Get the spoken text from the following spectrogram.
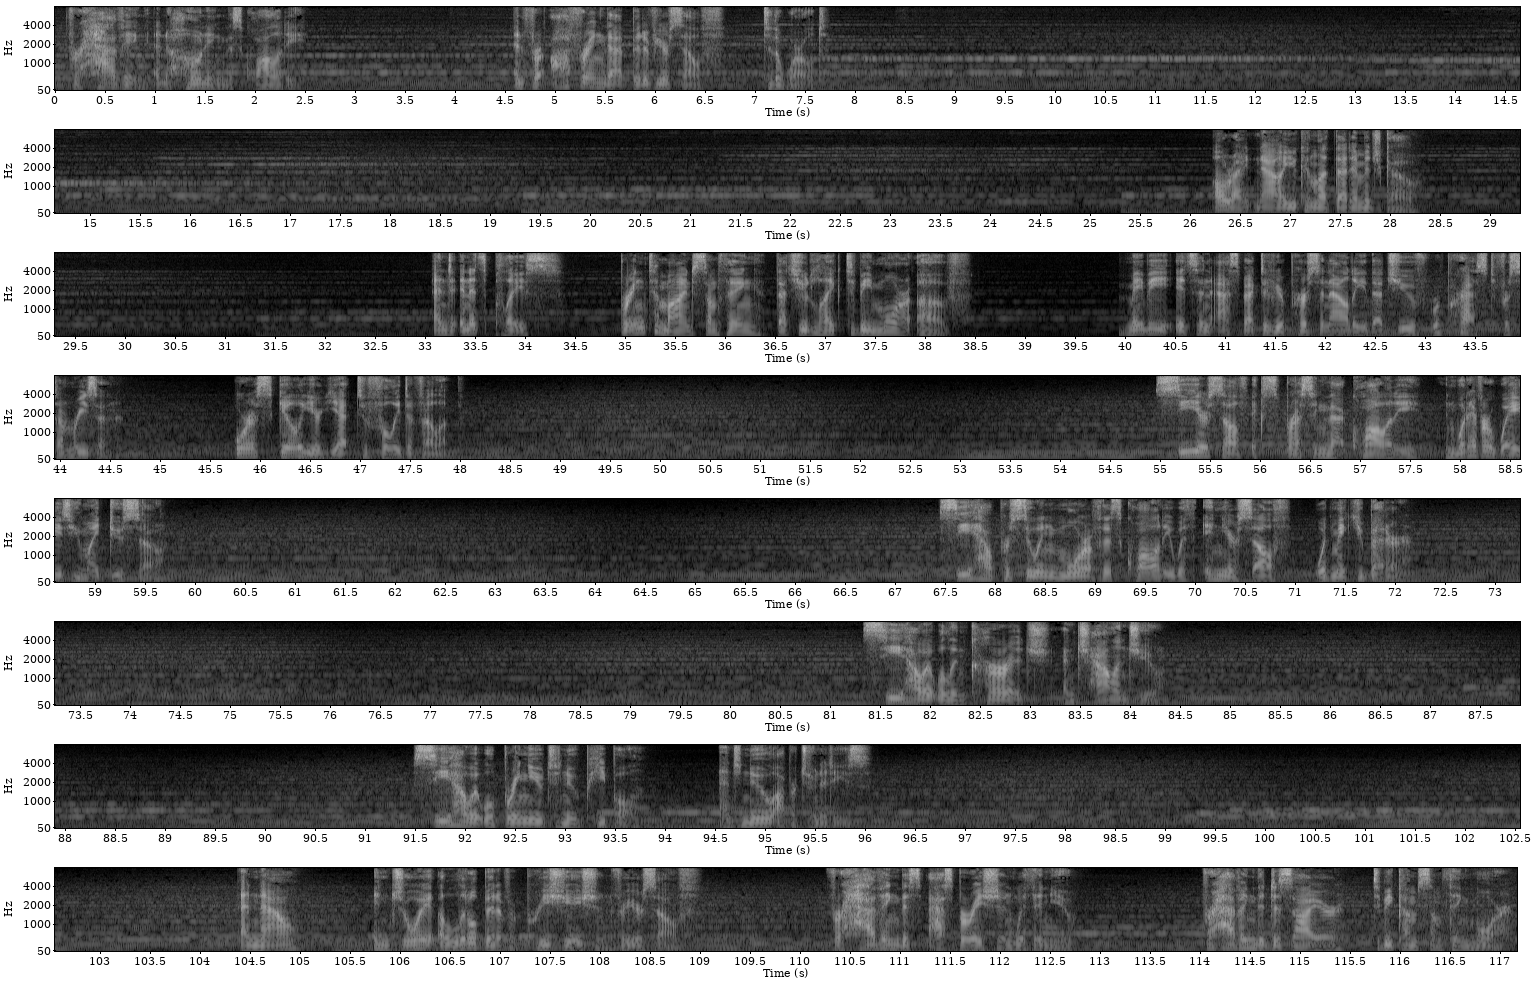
for having and honing this quality, and for offering that bit of yourself to the world. All right, now you can let that image go. And in its place, bring to mind something that you'd like to be more of. Maybe it's an aspect of your personality that you've repressed for some reason, or a skill you're yet to fully develop. See yourself expressing that quality in whatever ways you might do so. See how pursuing more of this quality within yourself would make you better. See how it will encourage and challenge you. See how it will bring you to new people and new opportunities. And now, enjoy a little bit of appreciation for yourself, for having this aspiration within you, for having the desire to become something more.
